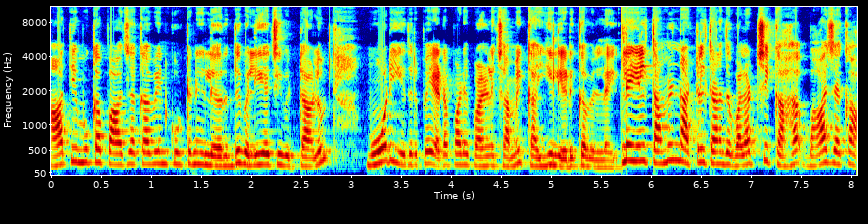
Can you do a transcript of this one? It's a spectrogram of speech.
அதிமுக பாஜகவின் கூட்டணியிலிருந்து வெளியேற்றிவிட்டாலும் மோடி எதிர்ப்பை எடப்பாடி பழனிசாமி கையில் எடுக்கவில்லை. இந்நிலையில் தமிழ்நாட்டில் தனது வளர்ச்சிக்காக பாஜக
